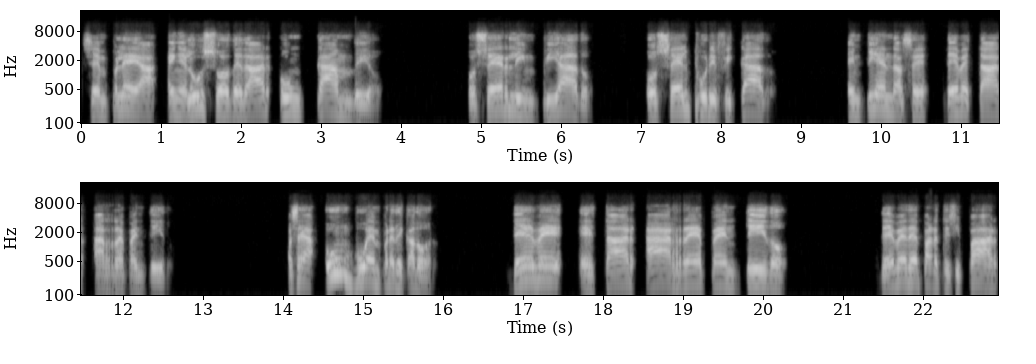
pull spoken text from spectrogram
se emplea en el uso de dar un cambio o ser limpiado o ser purificado. Entiéndase, debe estar arrepentido. O sea, un buen predicador debe estar arrepentido. Debe de participar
